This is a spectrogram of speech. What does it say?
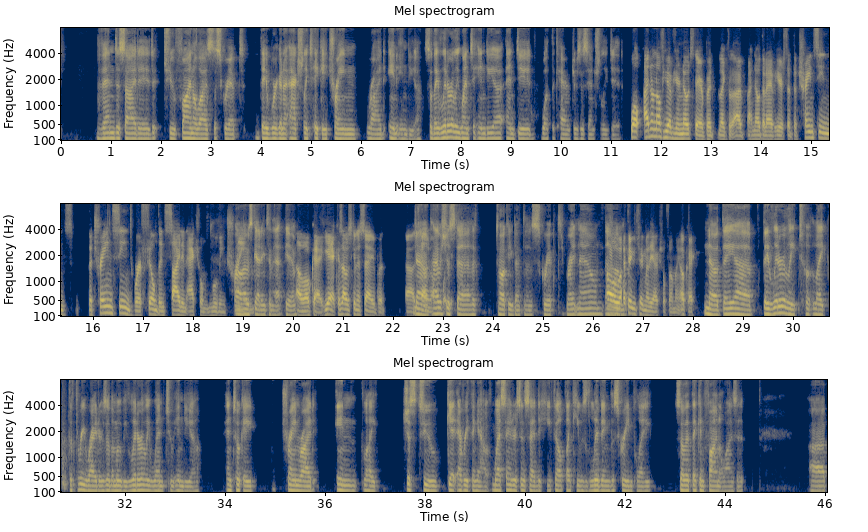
then decided to finalize the script. They were going to actually take a train ride in India. So they literally went to India and did what the characters essentially did. Well, I don't know if you have your notes there, but like I, I know that I have here is that the train scenes, the train scenes were filmed inside an actual moving train. Oh. I was getting to that. Yeah. Oh, okay, yeah, because I was gonna say, but uh, No, I was just uh, talking about the script right now. Oh, Um, I think you're talking about the actual filming. Okay. no, they uh they literally took like the three writers of the movie literally went to India and took a train ride in like just to get everything out. Wes Anderson said he felt like he was living the screenplay so that they can finalize it. Uh,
